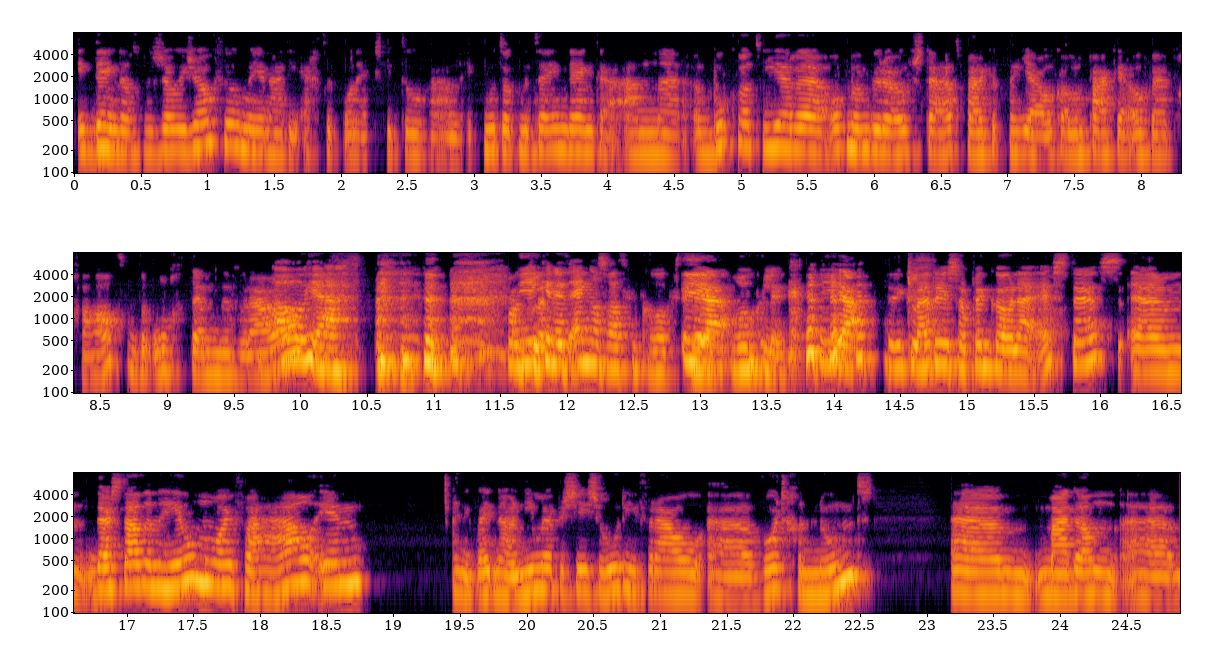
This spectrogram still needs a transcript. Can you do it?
ik denk dat we sowieso veel meer naar die echte connectie toe gaan. Ik moet ook meteen denken aan eh, een boek wat hier eh, op mijn bureau staat, waar ik het met jou ook al een paar keer over heb gehad. De ongetemde vrouw. Oh ja, die ik in het Engels had gekrokt, eh, Ja. ja, de Clarissa Pinkola Estes. Ehm, daar staat een heel mooi verhaal in. En ik weet nou niet meer precies hoe die vrouw wordt genoemd. Ehm, maar dan, ehm,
